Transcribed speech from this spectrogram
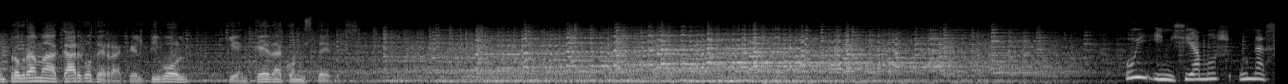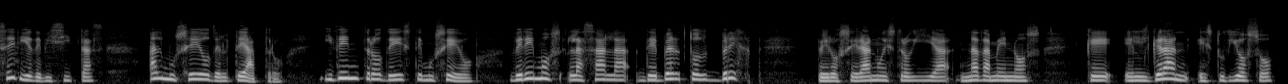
Un programa a cargo de Raquel Tibol, quien queda con ustedes. Iniciamos una serie de visitas al Museo del Teatro y dentro de este museo veremos la sala de Bertolt Brecht, pero será nuestro guía nada menos que el gran estudioso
